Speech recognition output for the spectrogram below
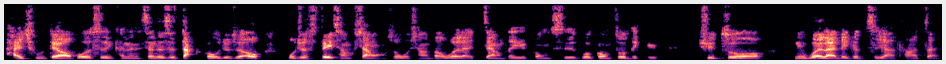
排除掉，或者是可能甚至是打勾，就是哦，我就非常向往说，我想到未来这样的一个公司或工作领域去做你未来的一个职业发展。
